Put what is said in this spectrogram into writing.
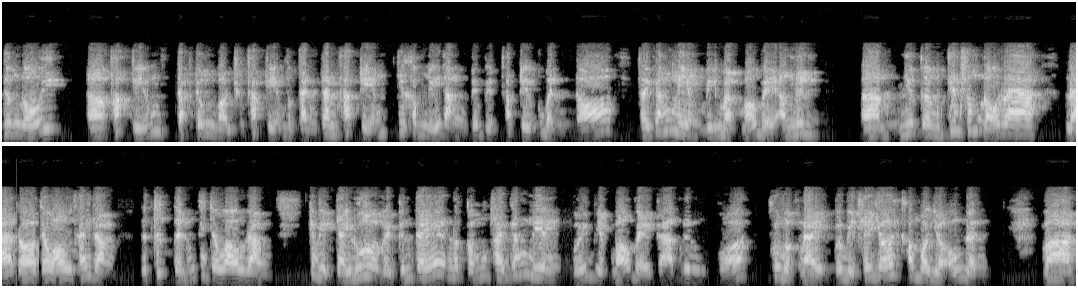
tương đối à, phát triển tập trung vào sự phát triển và cạnh tranh phát triển. Chứ không nghĩ rằng cái việc phát triển của mình nó phải gắn liền với mặt bảo vệ an ninh. À, như cơn tiếng súng nổ ra đã cho châu Âu thấy rằng để thức tỉnh cái châu Âu rằng cái việc chạy đua về kinh tế nó cũng phải gắn liền với việc bảo vệ cái an ninh của khu vực này, bởi vì thế giới không bao giờ ổn định. Và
